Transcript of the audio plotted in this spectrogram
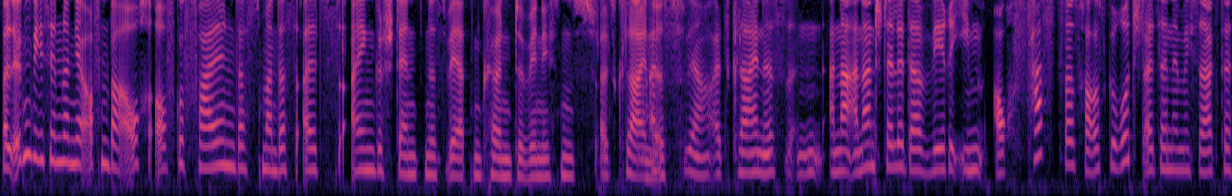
weil irgendwie ist ihm dann ja offenbar auch aufgefallen, dass man das als Eingeständnis werten könnte, wenigstens als kleines. Als, ja, als kleines. An einer anderen Stelle, da wäre ihm auch fast was rausgerutscht, als er nämlich sagte,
